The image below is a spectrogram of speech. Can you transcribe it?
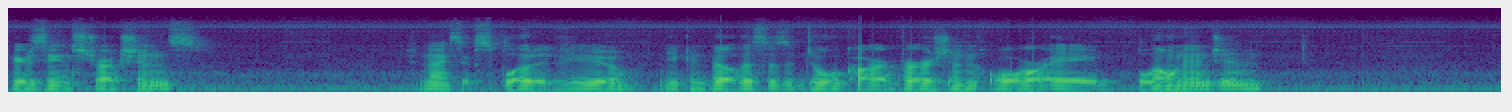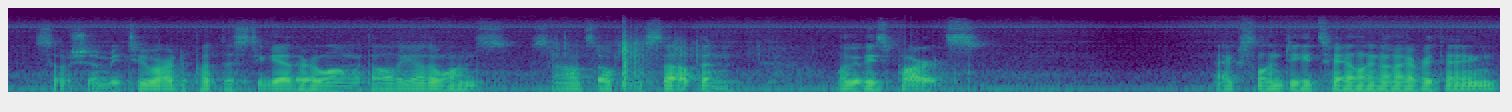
Here's the instructions. Nice exploded view. You can build this as a dual carb version or a blown engine. So it shouldn't be too hard to put this together along with all the other ones. So now let's open this up and look at these parts. Excellent detailing on everything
